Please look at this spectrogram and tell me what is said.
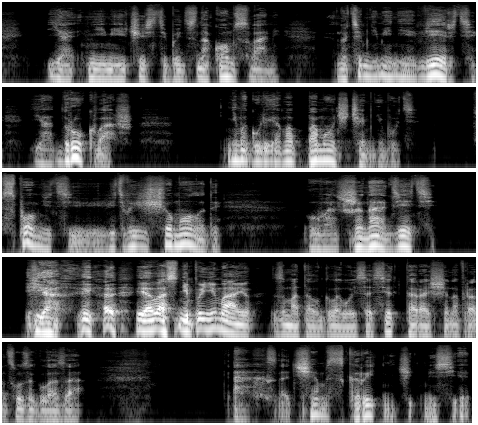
— «я не имею чести быть знаком с вами, но, тем не менее, верьте, я друг ваш. Не могу ли я вам помочь чем-нибудь? Вспомните, ведь вы еще молоды, у вас жена, дети». «Я, я, я вас не понимаю», — замотал головой сосед, тараща на француза глаза. Ах, зачем скрытничать, месье?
